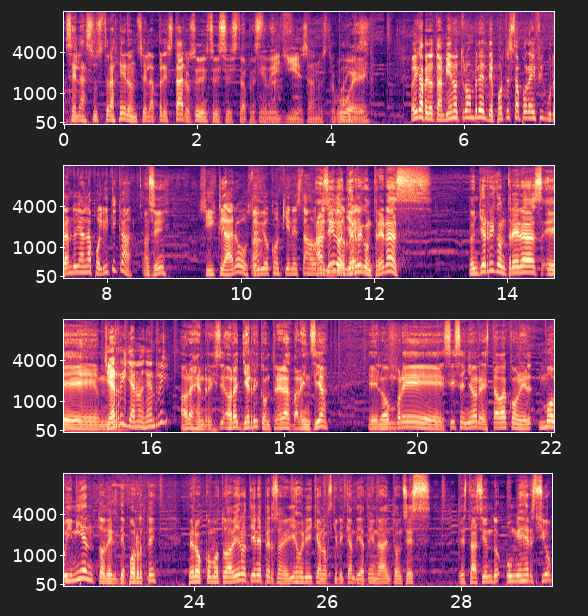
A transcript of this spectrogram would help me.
se la sustrajeron, se la prestaron. Sí, sí, sí, está Qué prestado. belleza nuestro país. Oiga, pero también otro hombre del deporte está por ahí figurando ya en la política. ¿Ah, sí? Sí, claro. ¿Usted Ah. vio con quién está Jorge Ah, sí, Emilio don Jerry Rey? Contreras. Don Jerry Contreras. eh, Jerry, ya no es Henry. Ahora Henry, sí, ahora Jerry Contreras Valencia. El hombre, sí señor, estaba con el movimiento del deporte, pero como todavía no tiene personería jurídica, no quiere candidato ni nada, entonces está haciendo un ejercicio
